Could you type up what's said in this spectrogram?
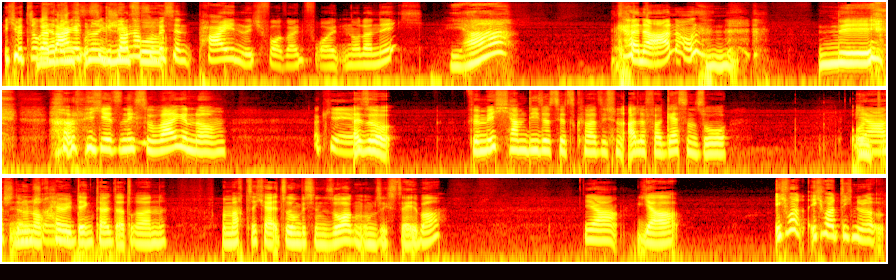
Ich würde sogar Ja, sagen, es ist ihm schon noch so ein bisschen peinlich vor seinen Freunden, oder nicht? Ja? Keine Ahnung. Nee, habe ich jetzt nicht so wahrgenommen. Okay. Also, für mich haben die das jetzt quasi schon alle vergessen, so. Und Ja, stimmt nur noch schon. Harry denkt halt daran und macht sich halt so ein bisschen Sorgen um sich selber. ja. Ja. Ich wollte ich wollt dich nur.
